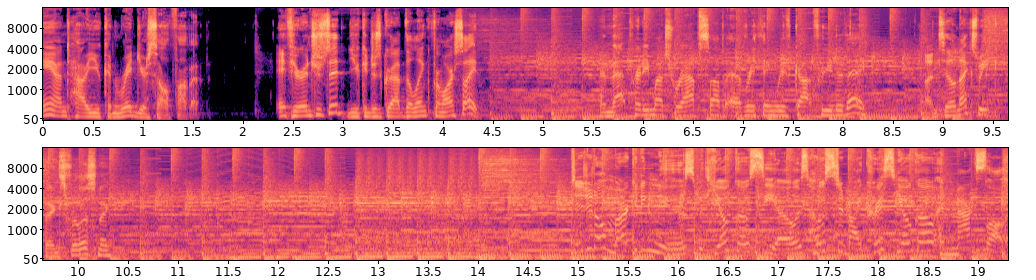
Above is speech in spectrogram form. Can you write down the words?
and how you can rid yourself of it. If you're interested, you can just grab the link from our site. And that pretty much wraps up everything we've got for you today. Until next week, thanks for listening. News with Yoko CO is hosted by Chris Yoko and Max Lawler,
